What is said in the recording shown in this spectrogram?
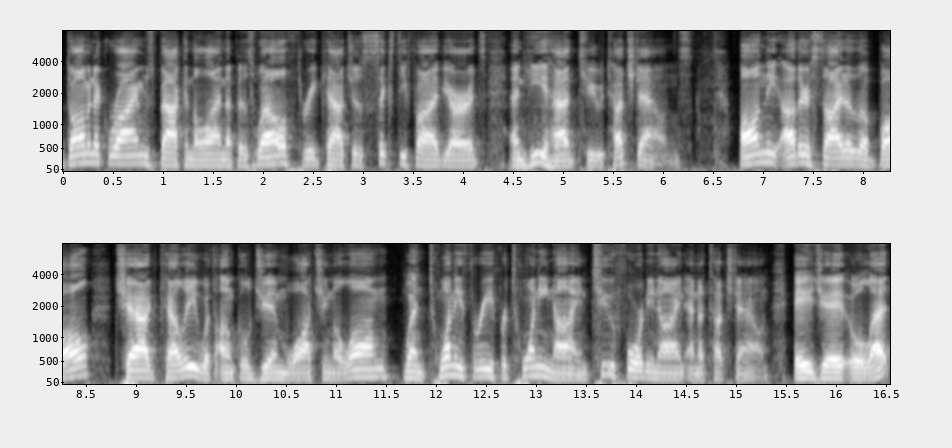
Dominique Rhymes back in the lineup as well, three catches, 65 yards, and he had two touchdowns. On the other side of the ball, Chad Kelly, with Uncle Jim watching along, went 23 for 29, 249, and a touchdown. AJ Ouellette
